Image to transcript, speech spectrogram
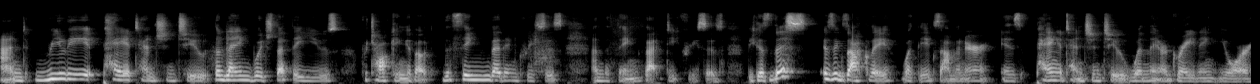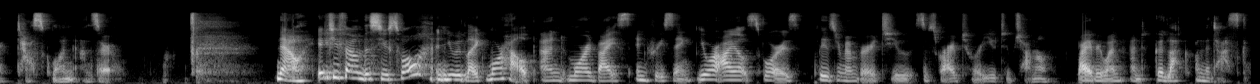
and really pay attention to the language that they use for talking about the thing that increases and the thing that decreases, because this is exactly what the examiner is paying attention to when they are grading your task one answer. Now, if you found this useful and you would like more help and more advice increasing your IELTS scores, please remember to subscribe to our YouTube channel. Bye everyone and good luck on the task.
